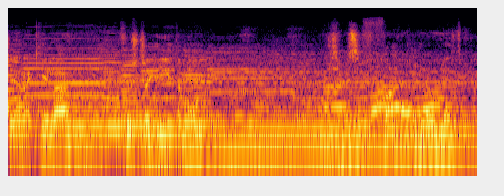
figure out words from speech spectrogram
Tjena killar. Första giget imorgon. Det ska bli så fucking roligt.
